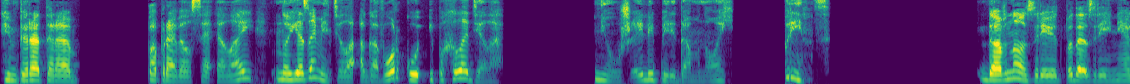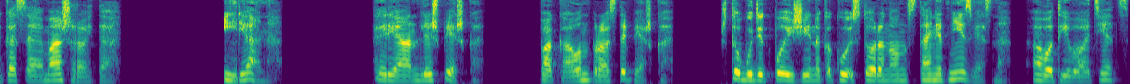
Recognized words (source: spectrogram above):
Императора... Поправился Элай, но я заметила оговорку и похолодела. Неужели передо мной принц? Давно зреют подозрения касаемо Ашройта. И Риана. Риан лишь пешка. Пока он просто пешка. Что будет позже и на какую сторону он встанет, неизвестно. А вот его отец...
